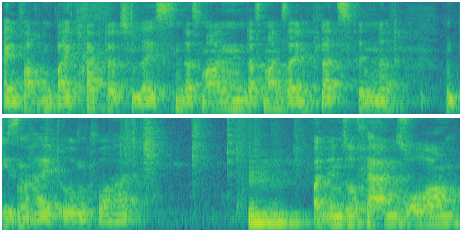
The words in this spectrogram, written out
einfach einen Beitrag dazu leisten, dass man, dass man seinen Platz findet und diesen Halt irgendwo hat. Und insofern so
